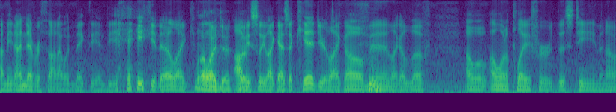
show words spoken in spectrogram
I mean, I never thought I would make the NBA, you know, like Well, I did. obviously like as a kid you're like oh Hmm. man like i love i will i want to play for this team and i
